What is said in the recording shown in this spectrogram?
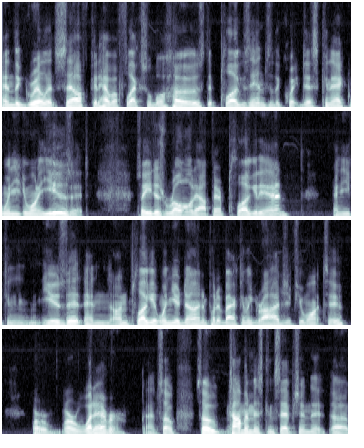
and the grill itself could have a flexible hose that plugs into the quick disconnect when you want to use it. So you just roll it out there, plug it in, and you can use it and unplug it when you're done and put it back in the garage if you want to, or or whatever. And so so common misconception that uh,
